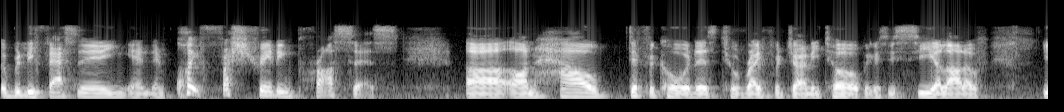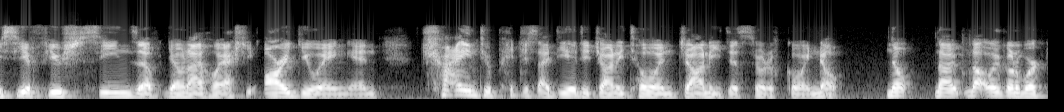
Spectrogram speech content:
a really fascinating and, and quite frustrating process uh, on how difficult it is to write for Johnny To because you see a lot of you see a few scenes of Yau Nai actually arguing and trying to pitch his idea to Johnny To and Johnny just sort of going no. No, not not going to work.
